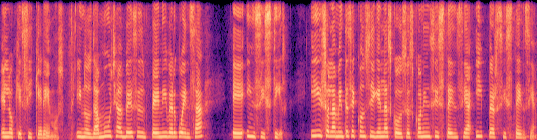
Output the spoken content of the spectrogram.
en lo que sí queremos. Y nos da muchas veces pena y vergüenza eh, insistir. Y solamente se consiguen las cosas con insistencia y persistencia.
